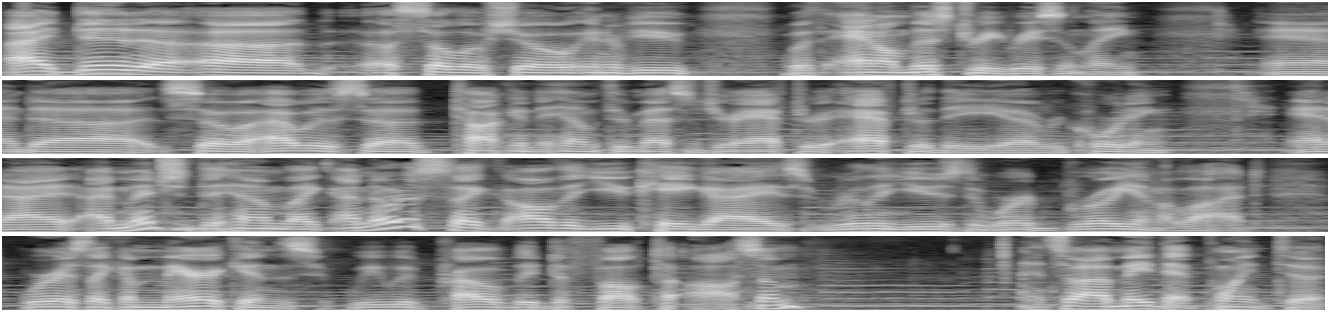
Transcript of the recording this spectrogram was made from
I did a, a, solo show interview with Anal Mystery recently, and uh, so I was uh, talking to him through Messenger after after the uh, recording, and I, I mentioned to him like I noticed like all the UK guys really use the word brilliant a lot, whereas like Americans we would probably default to awesome, and so I made that point to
